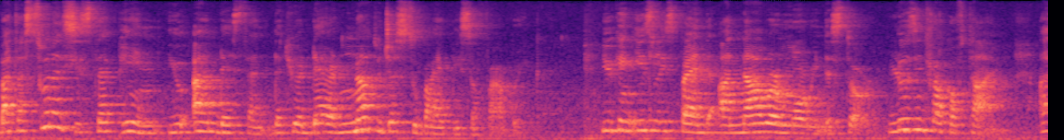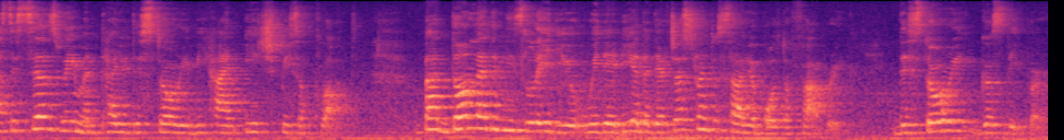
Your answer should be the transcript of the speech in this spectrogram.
But as soon as you step in, you understand that you are there not just to buy a piece of fabric. You can easily spend an hour or more in the store, losing track of time, as the saleswomen tell you the story behind each piece of cloth. But don't let them mislead you with the idea that they're just trying to sell you a bolt of fabric. The story goes deeper.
